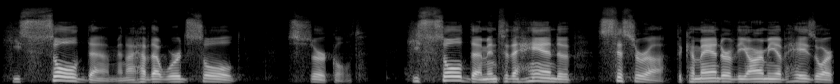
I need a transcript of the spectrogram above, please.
He sold them, and I have that word sold circled. He sold them into the hand of Sisera, the commander of the army of Hazor,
